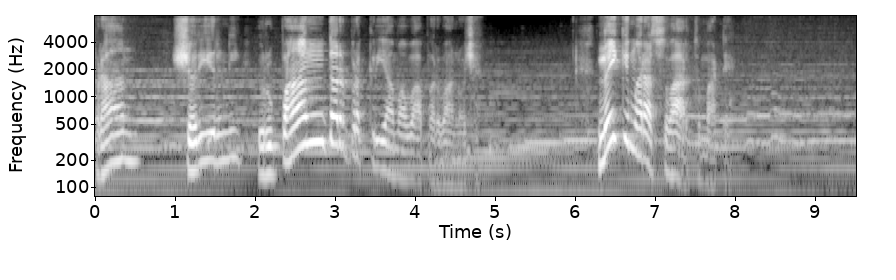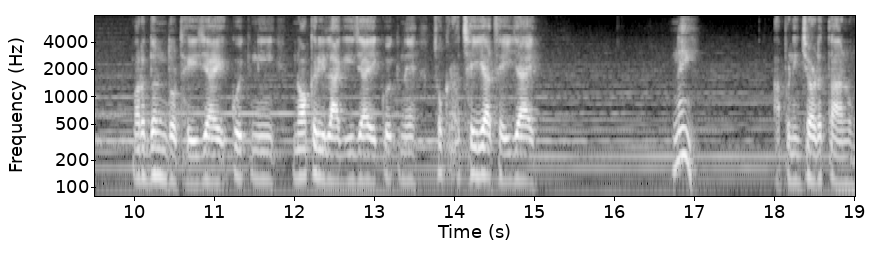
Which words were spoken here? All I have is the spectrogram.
પ્રાણ શરીરની રૂપાંતર પ્રક્રિયામાં વાપરવાનો છે. નહીં કે મારા સ્વાર્થ માટે. મારો ધંધો થઈ જાય, કોઈકની નોકરી લાગી જાય, કોઈકને છોકરા છૈયા થઈ જાય. નહીં, આપણી જડતાનું,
